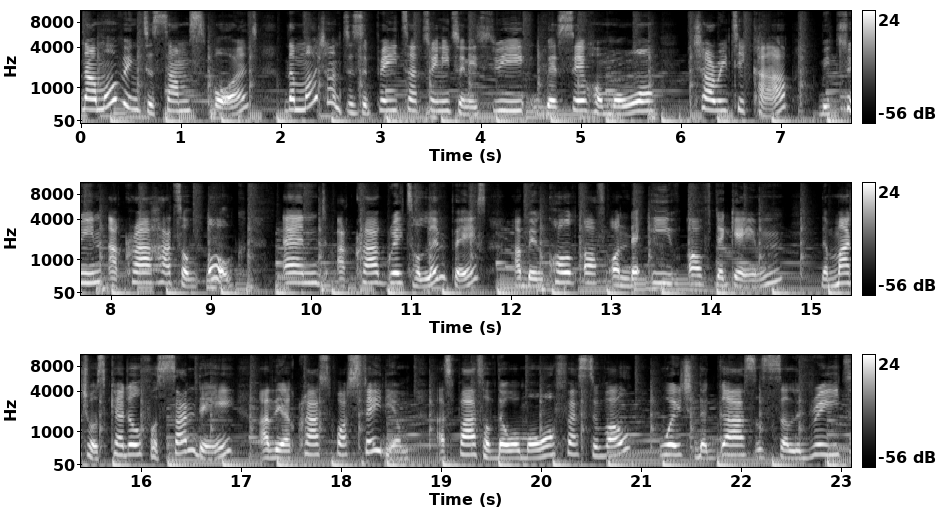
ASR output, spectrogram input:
Now, moving to some sports, the much anticipated 2023 Gbese Homowo Charity Cup between Accra Hearts of Oak and Accra Great Olympics have been called off on the eve of the game. The match was scheduled for Sunday at the Accra Sports Stadium as part of the Homowo Festival, which the Gas celebrate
